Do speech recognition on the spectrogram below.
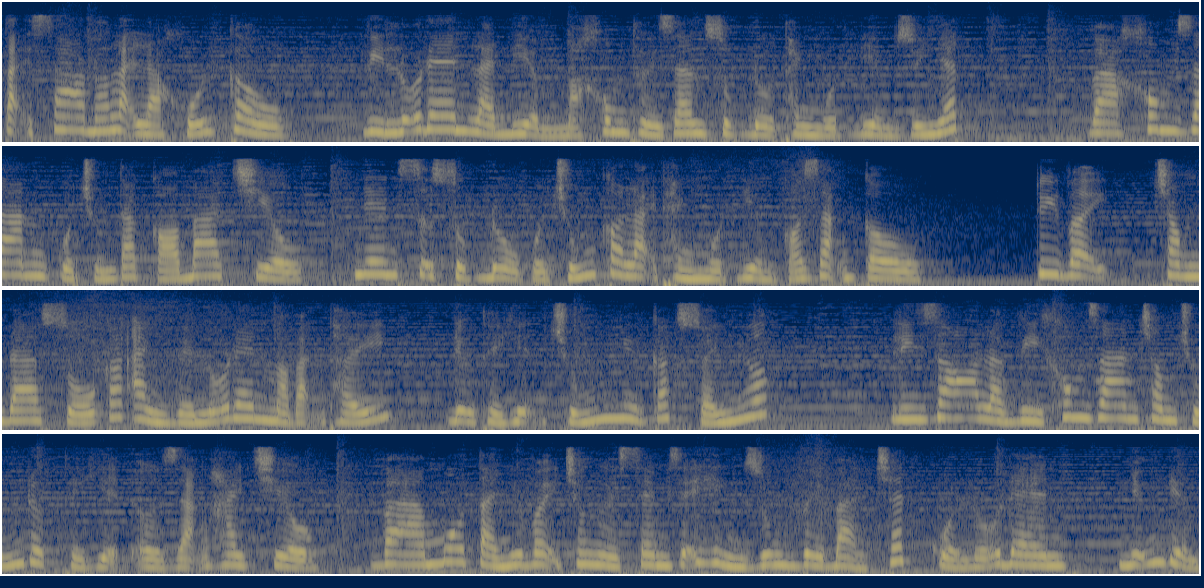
Tại sao nó lại là khối cầu? Vì lỗ đen là điểm mà không thời gian sụp đổ thành một điểm duy nhất và không gian của chúng ta có 3 chiều nên sự sụp đổ của chúng co lại thành một điểm có dạng cầu. Tuy vậy, trong đa số các ảnh về lỗ đen mà bạn thấy đều thể hiện chúng như các xoáy nước. Lý do là vì không gian trong chúng được thể hiện ở dạng hai chiều và mô tả như vậy cho người xem dễ hình dung về bản chất của lỗ đen, những điểm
